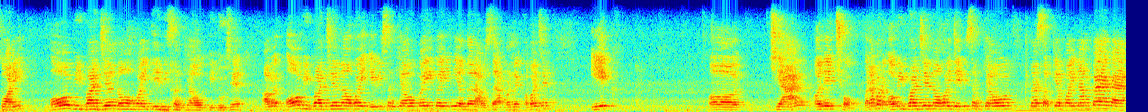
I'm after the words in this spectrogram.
સોરી અવિભાજ્ય ન હોય તેવી સંખ્યાઓ કીધું છે. હવે અવિભાજ્ય ન હોય એવી સંખ્યાઓ કઈ કઈ ની અંદર આવશે આપણને ખબર છે? એક ચાર અને છ. બરાબર? અવિભાજ્ય ન હોય તેવી સંખ્યાઓ ના શક્ય પરિણામ કયા કયા?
